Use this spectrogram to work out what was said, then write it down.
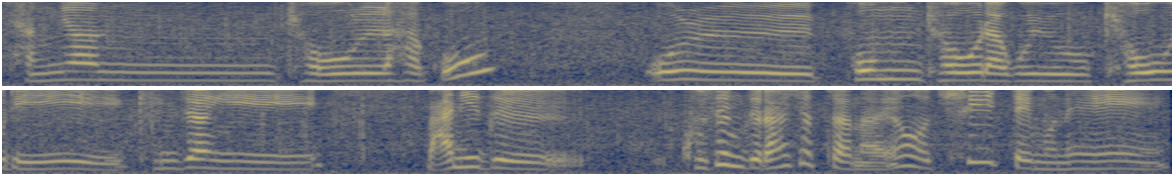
작년 겨울하고 올 봄 겨울하고 요 겨울이 굉장히 많이들 고생들 하셨잖아요. 추위 때문에.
